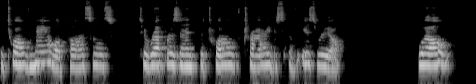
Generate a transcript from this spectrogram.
the 12 male apostles, to represent the 12 tribes of Israel. Well,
